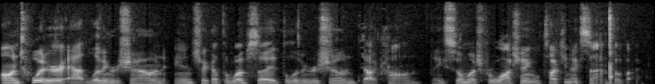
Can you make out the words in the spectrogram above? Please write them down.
on Twitter at Living Richonne, and check out the website, thelivingrichonne.com. Thanks so much for watching. We'll talk to you next time. Bye bye.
